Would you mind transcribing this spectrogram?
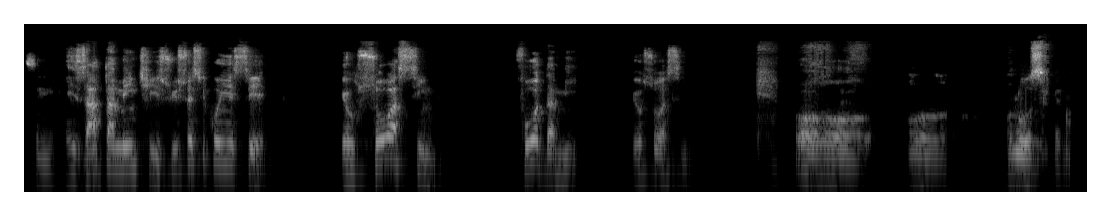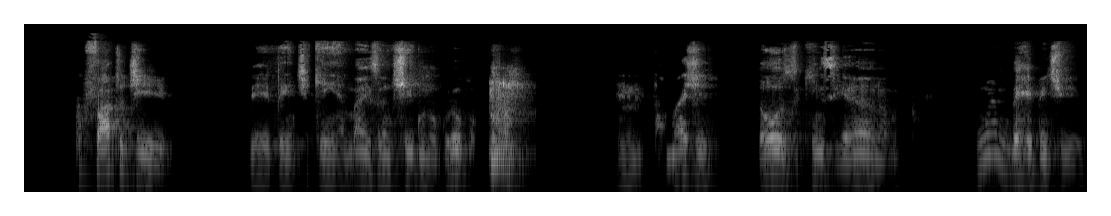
Sim. Exatamente isso. Isso é se conhecer. Eu sou assim. Foda-me. Eu sou assim. Ô, ô, ô, Lúcifer, o fato de, de repente, quem é mais antigo no grupo, Hum. há mais de 12, 15 anos, não é, de repente,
